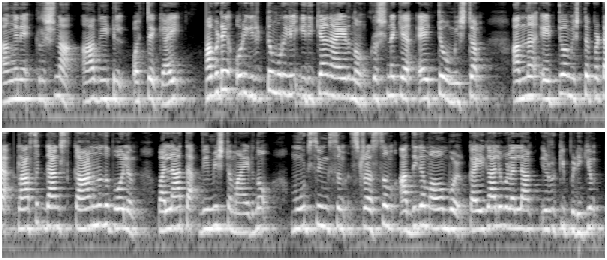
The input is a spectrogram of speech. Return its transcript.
അങ്ങനെ കൃഷ്ണ ആ വീട്ടിൽ ഒറ്റയ്ക്കായി. അവിടെ ഒരു ഇരുട്ടുമുറിയിൽ ഇരിക്കാനായിരുന്നു കൃഷ്ണയ്ക്ക് ഏറ്റവും ഇഷ്ടം. അന്ന് ഏറ്റവും ഇഷ്ടപ്പെട്ട ക്ലാസിക് ഡാൻസ് കാണുന്നത് പോലും വല്ലാത്ത വിമിഷ്ടമായിരുന്നു. മൂഡ് സ്വിങ്സും സ്ട്രെസ്സും അധികമാവുമ്പോൾ കൈകാലുകളെല്ലാം ഇറുക്കി പിടിക്കും.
